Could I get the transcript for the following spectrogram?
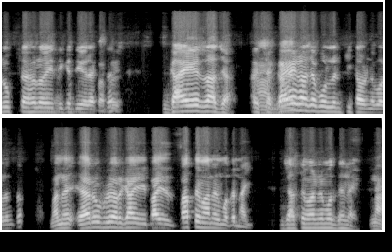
লুকটা হলো এইদিকে দিয়ে রাখছে। গায়ের রাজা। আচ্ছা হ্যাঁ, গায়ের গায়ের রাজা বললেন কি কারণে বলেন তো? মানে এর উপরে আর গায়ে জাতে মানের মধ্যে নাই। জাতে মানের মধ্যে নাই? না।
